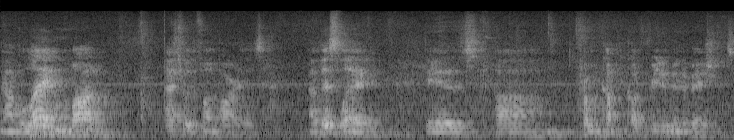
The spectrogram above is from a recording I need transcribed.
Now the leg on the bottom, that's where the fun part is. Now this leg is um, from a company called Freedom Innovations.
